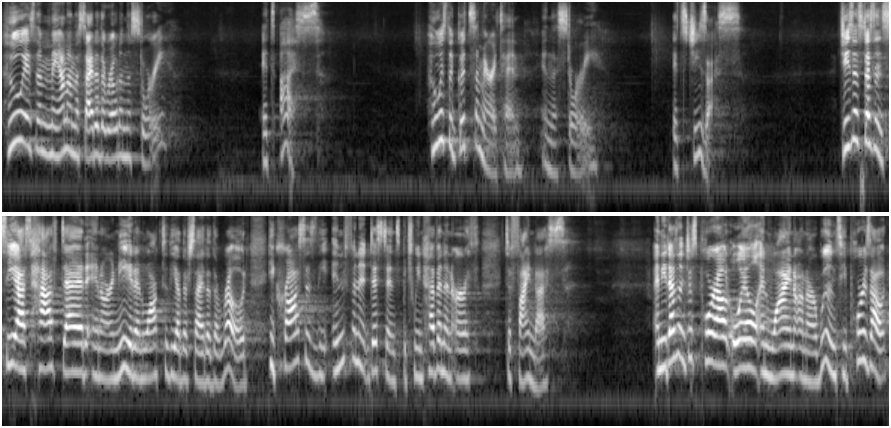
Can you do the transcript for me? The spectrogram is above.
Who is the man on the side of the road in the story? It's us. Who is the Good Samaritan in this story? It's Jesus. Jesus doesn't see us half dead in our need and walk to the other side of the road. He crosses the infinite distance between heaven and earth to find us. And he doesn't just pour out oil and wine on our wounds, he pours out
